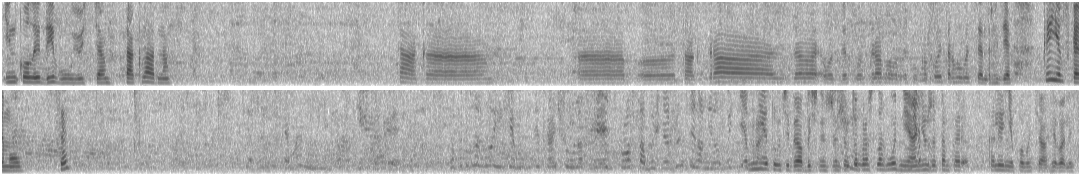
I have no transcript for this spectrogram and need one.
інколи дивуюся. Так, ладно. Так. Е- е- е, так, здра... здраво отдыху, здраво отдыху. Какой торговый центр? Где? Київський мол. Все? Ну, по такой логике я могу тебе сказать, что у нас уже есть просто обычные джинсы, и нам не нужны те брать. Нет у тебя обычных джинсов. То прошлогодние, они вже там ка- колені повитягувались.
